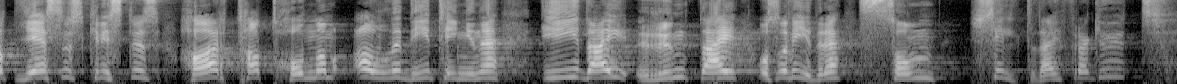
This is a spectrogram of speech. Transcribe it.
at Jesus Kristus har tatt hånd om alle de tingene i deg, rundt deg osv. som skilte deg fra Gud.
